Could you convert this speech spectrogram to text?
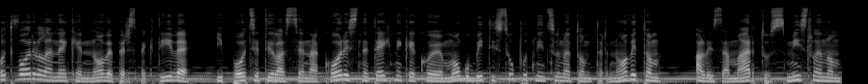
otvorila neke nove perspektive i podsjetila se na korisne tehnike koje mogu biti suputnicu na tom trnovitom, ali za Martu smislenom,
